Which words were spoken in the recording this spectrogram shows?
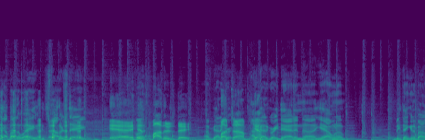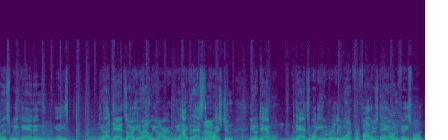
Yeah, by the way, it's Father's Day. yeah, But- it's Father's Day. I've got a But, great, um, I've yeah. got a great dad, and uh, yeah, I'm gonna be thinking about him this weekend. And you know, he's, you know how dads are. You know how we are. We, I even asked the Yeah. question. You know, dad, dads, what do you really want for Father's Day on Facebook?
